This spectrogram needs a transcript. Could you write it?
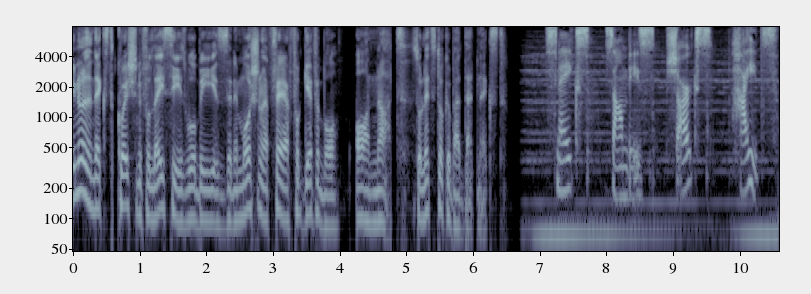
You know, the next question for Lacey is will be is an emotional affair forgivable or not? So let's talk about that next. Snakes, zombies, sharks, heights,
